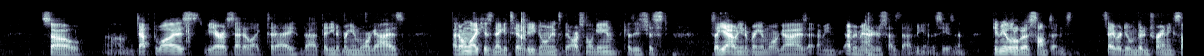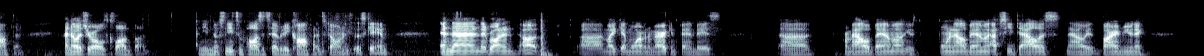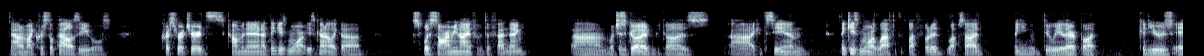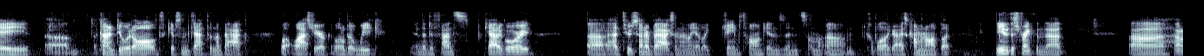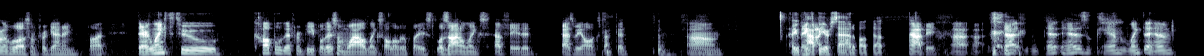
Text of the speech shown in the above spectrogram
So um, depth wise, Vieira said it like today that they need to bring in more guys. I don't like his negativity going into the Arsenal game because he's just he's like, yeah, we need to bring in more guys. I mean, every manager says that at the beginning of the season. Give me a little bit of something. Say we're doing good in training, something. I know it's your old club, but I need need some positivity, confidence going into this game. And then they brought in oh, uh, might get more of an American fan base. Uh, from Alabama, he was born in Alabama, FC Dallas, now Bayern Munich, now to my Crystal Palace Eagles. Chris Richards coming in. I think he's more he's kind of like a Swiss Army knife of defending, um, which is good because uh, I could see him. I think he's more left left-footed, left side. I think he can do either, but could use a, um, kind of do-it-all to give some depth in the back. Well, last year a little bit weak in the defense category. Uh, had two center backs, and then we had like James Tomkins and some um, couple other guys coming off, but needed to strengthen that. Uh, I don't know who else I'm forgetting, but they're linked to a couple different people. There's some wild links all over the place. Lozano links have faded, as we all expected. Um, Are you think happy or sad about that? happy. Uh, uh, that his him linked to him.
